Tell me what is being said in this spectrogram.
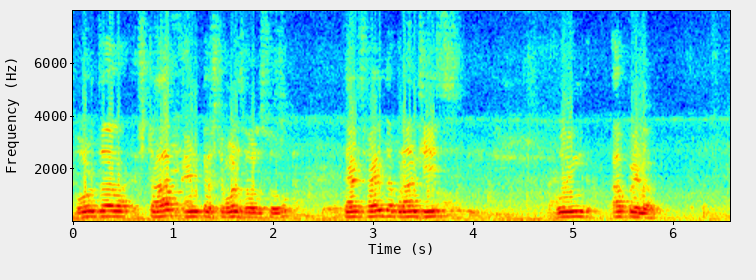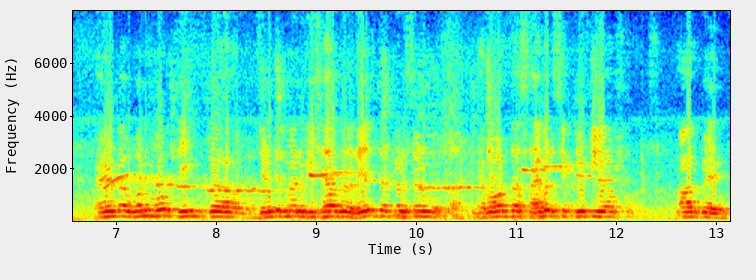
for the staff and customers also. That's why the branch is going up and up. And uh, one more thing, the gentleman which have raised the concern about the cyber security of our bank.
